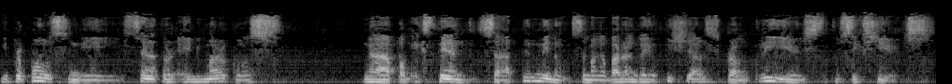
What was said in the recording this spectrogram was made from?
i-propose ni Senator Amy Marcos nga pag-extend sa termino sa mga barangay officials from 3 years to 6 years.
